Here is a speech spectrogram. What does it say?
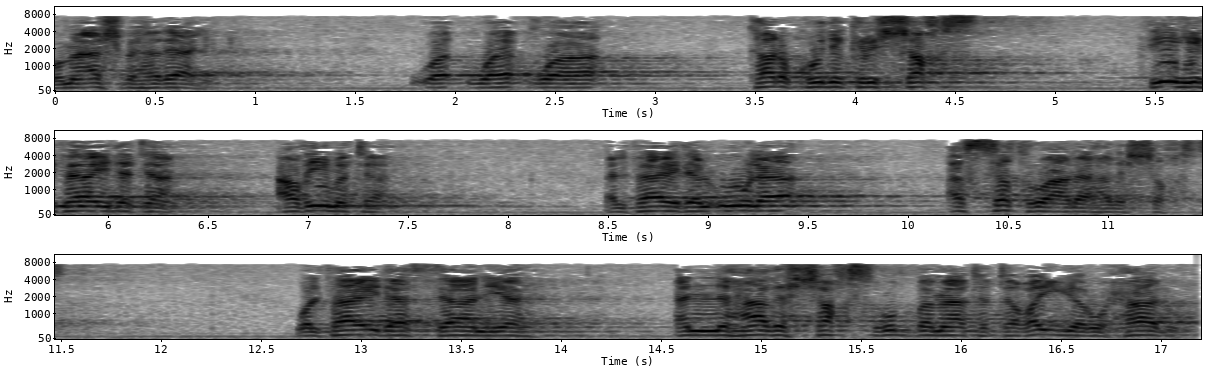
وما أشبه ذلك. وترك ذكر الشخص فيه فائدتان عظيمتان. الفائدة الأولى الستر على هذا الشخص والفائدة الثانية أن هذا الشخص ربما تتغير حاله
